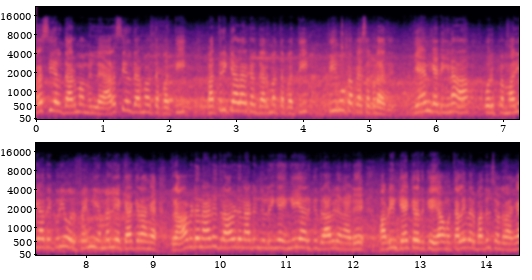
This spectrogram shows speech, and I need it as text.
அரசியல் தர்மம் இல்லை. அரசியல் தர்மத்தை பற்றி பத்திரிக்கையாளர்கள் தர்மத்தை பற்றி திமுக பேசக்கூடாது. ஏன்னு கேட்டிங்கன்னா ஒரு இப்போ மரியாதைக்குரிய ஒரு பெண் எம்எல்ஏ கேட்குறாங்க திராவிட நாடு திராவிட நாடுன்னு சொல்கிறீங்க எங்கேயா இருக்குது திராவிட நாடு? அப்படின்னு கேட்குறதுக்கு அவங்க தலைவர் பதில் சொல்கிறாங்க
